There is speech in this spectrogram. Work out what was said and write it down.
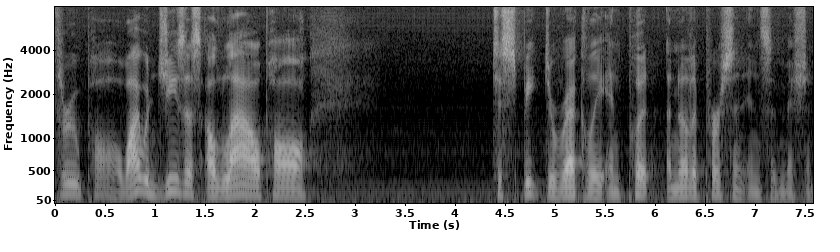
through Paul? Why would Jesus allow Paul to speak directly and put another person in submission.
